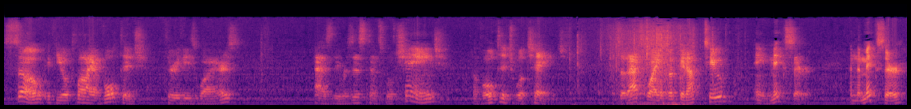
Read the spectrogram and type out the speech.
So if you apply a voltage through these wires, as the resistance will change, the voltage will change. So that's why you hook it up to a mixer. And the mixer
